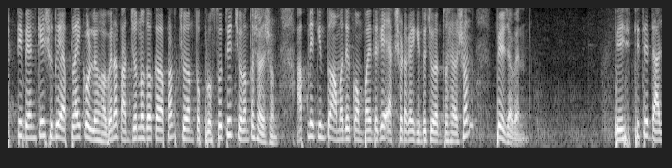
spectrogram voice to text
একটি ব্যাংকে শুধু অ্যাপ্লাই করলে হবে না, তার জন্য দরকার আপনার চূড়ান্ত প্রস্তুতি। চূড়ান্ত সাজেশন। আপনি কিন্তু আমাদের কোম্পানি থেকে একশো টাকায় কিন্তু চূড়ান্ত সাজেশন পেয়ে যাবেন। পেজটিতে ডাচ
